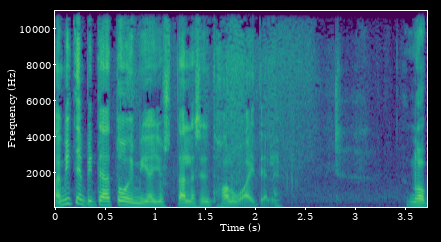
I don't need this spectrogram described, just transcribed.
Vai miten pitää toimia, jos tällaisen nyt haluaa itselleen? No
